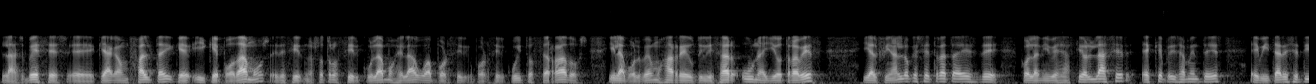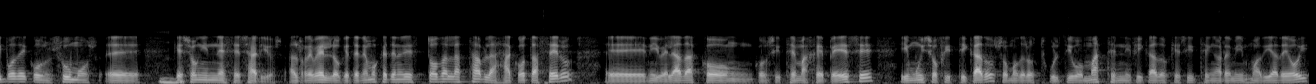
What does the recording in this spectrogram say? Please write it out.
las veces eh, que hagan falta y que, y que, podamos, es decir, nosotros circulamos el agua por, por circuitos cerrados y la volvemos a reutilizar una y otra vez, y al final lo que se trata es de, con la nivelación láser, es que precisamente es evitar ese tipo de consumos eh, mm. que son innecesarios. Al revés, lo que tenemos que tener es todas las tablas a cota cero, eh, niveladas con, con sistemas GPS y muy sofisticados. Somos de los cultivos más tecnificados que existen ahora mismo a día de hoy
